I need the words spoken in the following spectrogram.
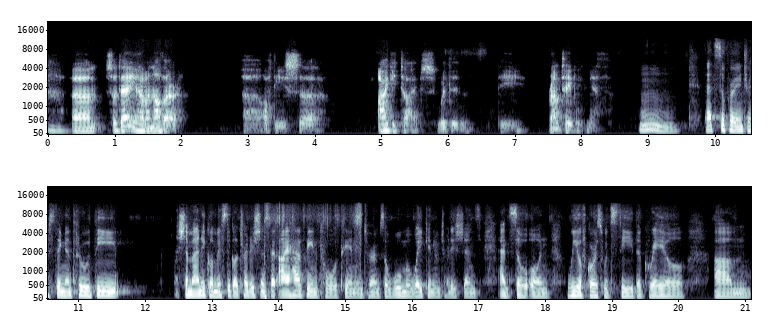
Mm. Um, so there you have another uh, of these uh, archetypes within the round table myth. Mm. That's super interesting. And through the shamanic or mystical traditions that I have been taught in, in terms of womb awakening traditions and so on, we of course would see the grail um,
